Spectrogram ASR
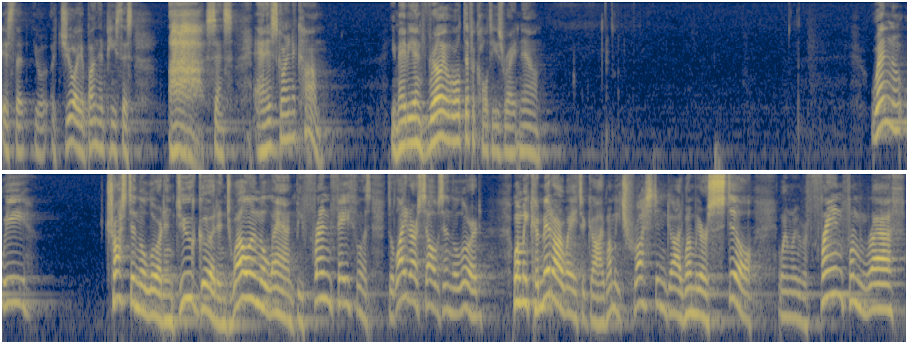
It's that your joy, abundant peace, this ah sense, and it's going to come. You may be in real real difficulties right now. When we trust in the Lord and do good and dwell in the land, befriend faithfulness, delight ourselves in the Lord, when we commit our way to God, when we trust in God, when we are still, when we refrain from wrath,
